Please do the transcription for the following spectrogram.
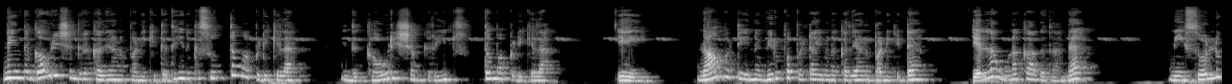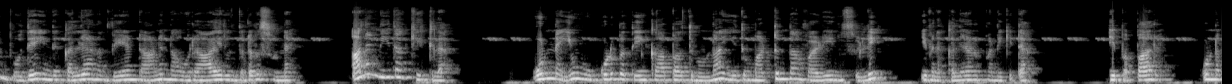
நீ இந்த கௌரி சங்கரை கல்யாணம் பண்ணிக்கிட்டது எனக்கு சுத்தமா பிடிக்கல. இந்த கௌரி சங்கரையும் சுத்தமா பிடிக்கல. ஏய் நான் மட்டும் என்ன விருப்பப்பட்டா இவனை கல்யாணம் பண்ணிக்கிட்டேன்? எல்லாம் உனக்காக தானே? நீ சொல்லும் போதே இந்த கல்யாணம் வேண்டான்னு நான் ஒரு ஆயிரம் தடவை சொன்னேன். ஆனா நீ தான் கேட்கல உன்னையும் உன் குடும்பத்தையும் காப்பாற்றணும்னா இது மட்டும்தான் வழின்னு சொல்லி இவனை கல்யாணம் பண்ணிக்கிட்ட. இப்ப பாரு உன்னை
